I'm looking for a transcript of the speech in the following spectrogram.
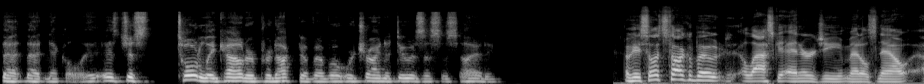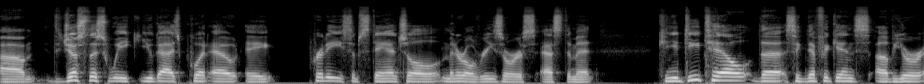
that, that nickel. It's just totally counterproductive of what we're trying to do as a society. Okay, so let's talk about Alaska Energy Metals now. Um, just this week, you guys put out a pretty substantial mineral resource estimate. Can you detail the significance of your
